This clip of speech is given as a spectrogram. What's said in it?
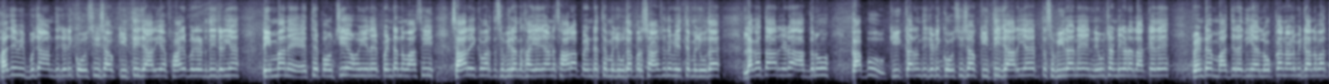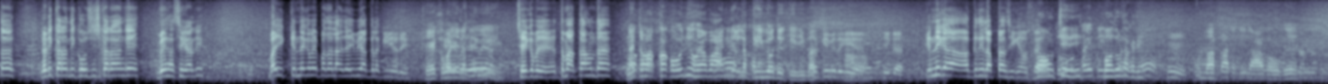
ਹਜੇ ਵੀ ਬੁਝਾਉਣ ਦੀ ਜਿਹੜੀ ਕੋਸ਼ਿਸ਼ ਆ ਉਹ ਕੀਤੀ ਜਾ ਰਹੀ ਹੈ। ਫਾਇਰ ਬ੍ਰਿਗੇਡ ਦੀ ਜਿਹੜੀਆਂ ਟੀਮਾਂ ਨੇ ਇੱਥੇ ਪਹੁੰਚੀਆਂ ਹੋਈਆਂ ਨੇ। ਪਿੰਡ ਨਿਵਾਸੀ ਸਾਰੇ ਇੱਕ ਵਾਰ ਤਸਵੀਰਾਂ ਦਿਖਾਈਆਂ ਜਾਣ। ਸਾਰਾ ਪਿੰਡ ਇੱਥੇ ਮੌਜੂਦ ਹੈ ਪ੍ਰਸ਼ਾਸਨ ਵੀ ਇੱਥੇ ਮੌਜੂਦ ਹੈ। ਲਗਾਤਾਰ ਜਿਹੜਾ ਅੱਗ ਨੂੰ ਕਾਬੂ ਕੀ ਕਰਨ ਦੀ ਜਿਹੜੀ ਕੋਸ਼ਿਸ਼ ਆ ਉਹ ਕੀਤੀ ਜਾ ਰਹੀ ਹੈ। ਤਸਵੀਰਾਂ ਨੇ ਨਿਊ ਚੰਡੀਗੜ੍ਹ ਇਲਾਕੇ ਦੇ ਪਿੰਡ ਮਾਜਰੇ ਦੀਆਂ। ਲੋਕਾਂ ਨਾਲ ਵੀ ਗੱਲਬਾਤ ਜਿਹੜੀ ਕਰਨ ਦੀ ਕੋਸ਼ਿਸ਼ ਕਰਾਂਗੇ। ਬੇ ਸਤਿ ਸ਼੍ਰੀ ਅਕਾਲ ਜੀ। ਬਾਈ ਕਿੰਨੇ ਕੁ ਵਜੇ ਪਤਾ ਲੱਗ ਜਾਈ ਵੀ ਅੱਗ ਲੱਗੀ ਹੈ ਉਹਦੇ? 6 ਵਜੇ ਲੱਗੀ 6 ਵਜੇ। ਧਮਾਕਾ ਹੁੰਦਾ ਹੈ? ਨਹੀਂ ਧਮਾਕਾ ਕੋਈ ਨਹੀਂ ਹੋਇਆ ਬਾਹਰ ਦੀ ਲੱਗੀ ਵੀ ਉਹ ਦੇਖੀ ਜੀ ਬਸ। ਲੱਗੀ ਵੀ ਲੱਗੀ ਹੈ। ਠੀਕ ਹੈ। ਕਿੰਨੀ ਕੁ ਅੱਗ ਦੀ ਲਪਟਾਂ ਸੀਗੀਆਂ ਉਸ ਟਾਈਮ ਪਹੁੰਚੇ ਜੀ ਬਹੁਤ ਦੂਰ ਤੱਕ ਦੇ ਹੂੰ। ਉਹਦਾ ਘੱਟ ਦੀ ਲਾਗ ਹੋ ਗਏ।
